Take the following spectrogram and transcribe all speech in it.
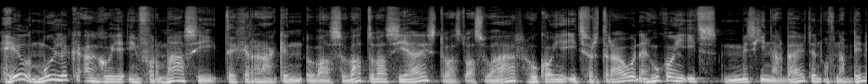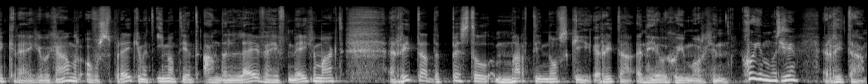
heel moeilijk aan goede informatie te geraken was. Wat was juist, wat was waar, hoe kon je iets vertrouwen en hoe kon je iets misschien naar buiten of naar binnen krijgen. We gaan erover spreken met iemand die het aan den lijve heeft meegemaakt. Rita de Pestel Martinowski. Rita, een heel goedemorgen. Goedemorgen. Rita,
